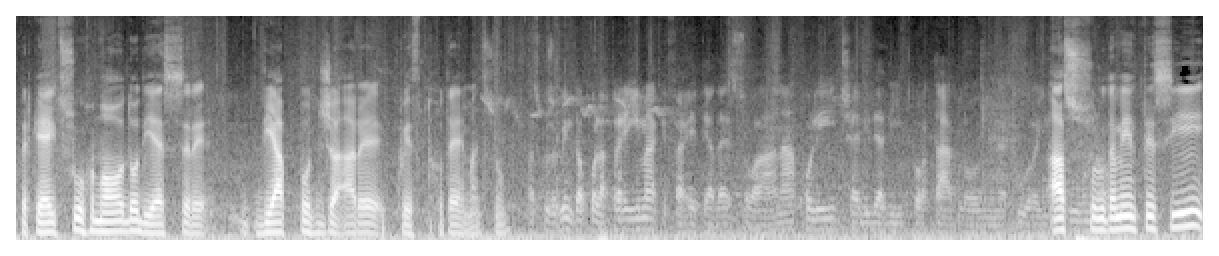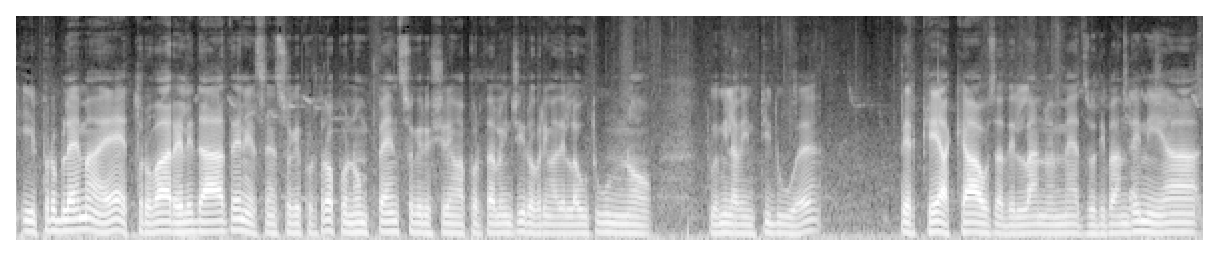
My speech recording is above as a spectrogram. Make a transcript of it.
perché è il suo modo di essere, di appoggiare questo tema. Insomma. Ma scusa, quindi dopo la prima che farete adesso a Napoli c'è l'idea di portarlo in tour? In Assolutamente sì, il problema è trovare le date, nel senso che purtroppo non penso che riusciremo a portarlo in giro prima dell'autunno 2022 perché a causa dell'anno e mezzo di certo, pandemia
